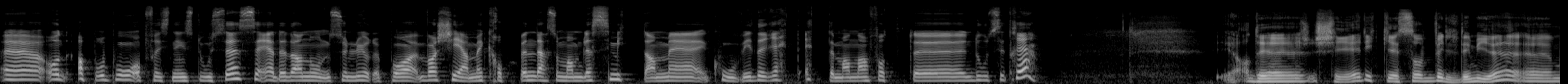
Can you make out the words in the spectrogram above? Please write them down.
Uh, og Apropos oppfriskningsdose, så er det da noen som lurer på hva skjer med kroppen dersom man blir smitta med covid rett etter man har fått uh, dose tre? Ja, Det skjer ikke så veldig mye. Ehm,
